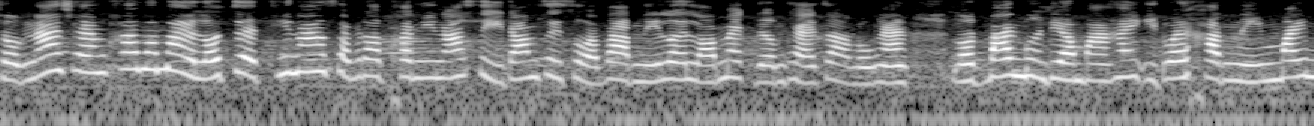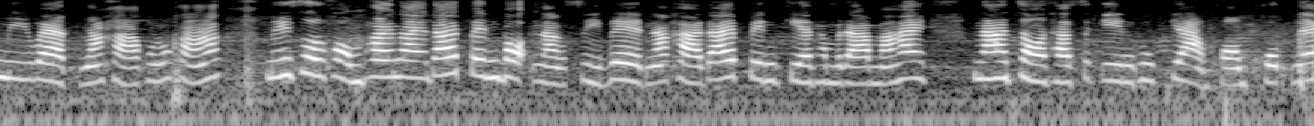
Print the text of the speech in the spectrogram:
ชมหน้าแชมป์เข้ามาใหม่รถเจ็ดที่นั่งสำหรับคันนี้นะสีดำสวยๆแบบนี้เลยล้อแม็กเดิมแท้จากโรงงานรถบ้านมือเดียวมาให้อีกด้วยคันนี้ไม่มีแวดนะคะ คุณลูกค้า ในส่วนของภายในได้เป็นเบาะหนังสีเบจนะคะ ได้เป็นเกียร์ธรรมดามาให้หน้าจอทัชสกรีนทุกอย่างพร้อมครบแน่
